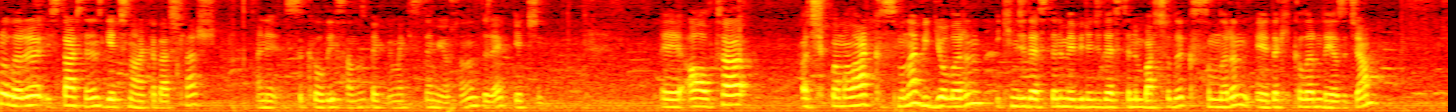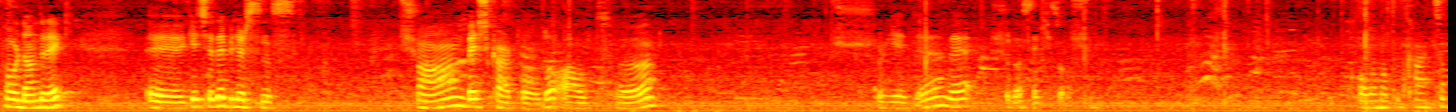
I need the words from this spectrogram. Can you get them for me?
Buraları isterseniz geçin arkadaşlar. Hani sıkıldıysanız, beklemek istemiyorsanız direkt geçin. E, alta açıklamalar kısmına videoların ikinci destenin ve birinci destenin başladığı kısımların e, dakikalarını da yazacağım. Oradan direkt e, geçebilirsiniz. Şu an 5 kart oldu. 6 şu 7 ve şu da 8 olsun. Olamadı kartım.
